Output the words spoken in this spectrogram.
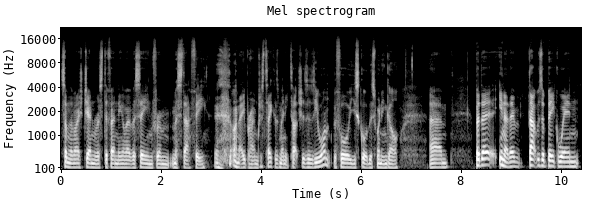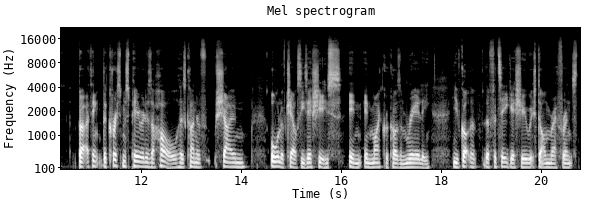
some of the most generous defending I've ever seen from Mustafi on Abraham. Just take as many touches as you want before you score this winning goal. Um, but they, you know, they, that was a big win. But I think the Christmas period as a whole has kind of shown all of Chelsea's issues in, in microcosm, really. You've got the, the fatigue issue, which Dom referenced.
